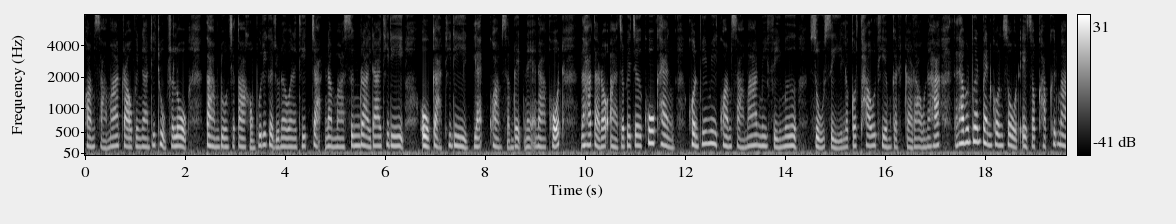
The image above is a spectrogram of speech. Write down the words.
ความสามารถเราเป็นงานที่ถูกโฉลก ตามดวงชะตาของผู้ที่เกิดอยู่ในวันอาทิตย์จะนำมาซึ่งรายได้ที่ดี โอกาสที่ดีและความสำเร็จในอนาคตนะคะแต่เราอาจจะไปเจอคู่แข่ง คนที่มีความสามารถมีฝีมือ สูสีแล้วก็เท่าเทียมกันกับเรานะคะ แต่ถ้าเพื่อนๆเป็นคนโสดเอซอบคับขึ้นมา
